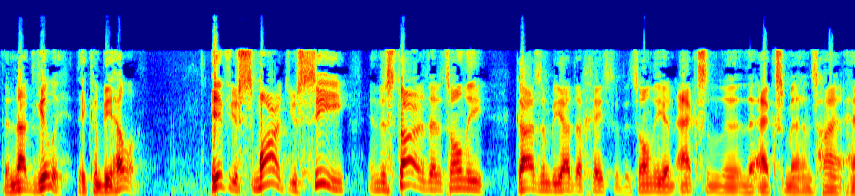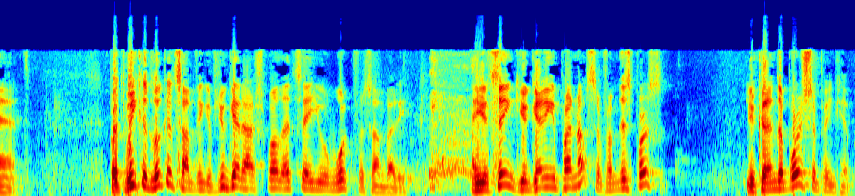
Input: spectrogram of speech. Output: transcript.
They're not gilly. They can be Helam. If you're smart, you see in the stars that it's only Gazan Biyad Chesiv. It's only an axe in the, the axe man's hand. But we could look at something. If you get hashpah, let's say you work for somebody, and you think you're getting a parnasa from this person, you can end up worshiping him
